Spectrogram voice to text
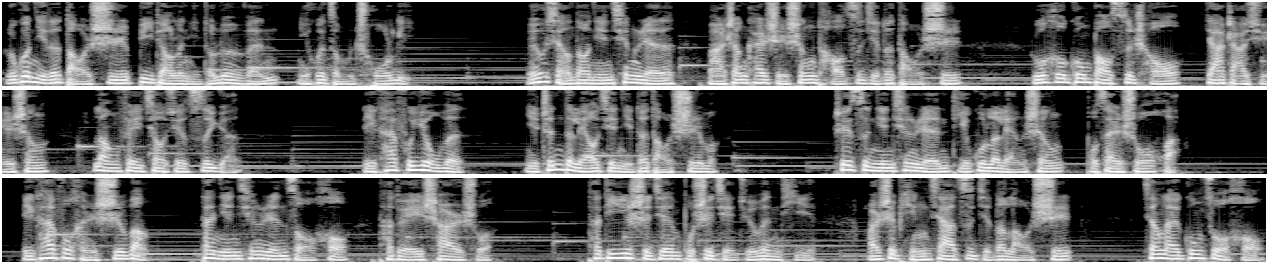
如果你的导师毙掉了你的论文，你会怎么处理？”没有想到，年轻人马上开始声讨自己的导师，如何公报私仇、压榨学生、浪费教学资源。李开复又问：“你真的了解你的导师吗？”这次年轻人嘀咕了两声，不再说话。李开复很失望，但年轻人走后，他对 HR 说：“他第一时间不是解决问题。”而是评价自己的老师，将来工作后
